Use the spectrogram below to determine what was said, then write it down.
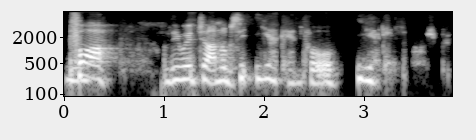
Boah! Und ich wollte schauen, ob sie irgendwo, irgendwo spielt.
